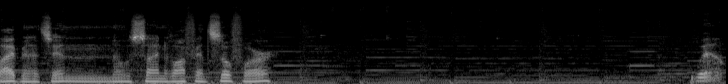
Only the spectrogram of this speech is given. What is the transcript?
Five minutes in, no sign of offense so far. Well,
